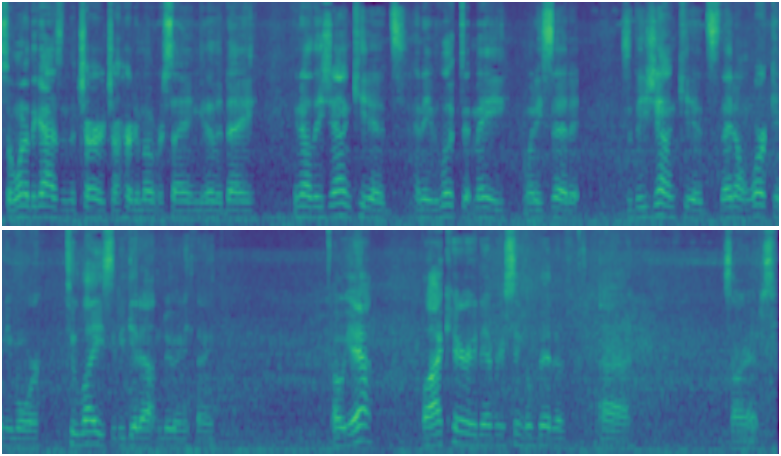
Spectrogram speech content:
So one of the guys in the church, I heard him over saying the other day, you know, these young kids, and he looked at me when he said it. So these young kids, they don't work anymore. Too lazy to get out and do anything. Oh yeah? Well, I carried every single bit of. Uh, sorry, I just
